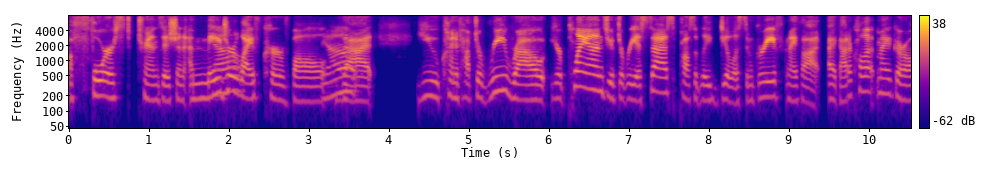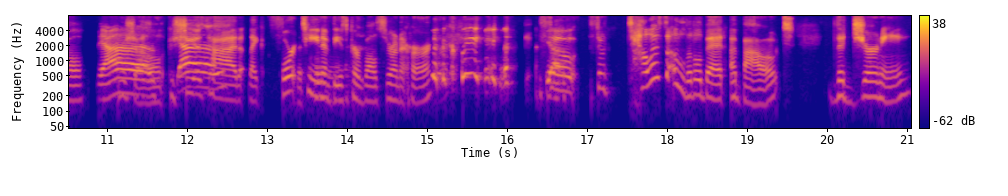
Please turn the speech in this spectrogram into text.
a forced transition, a major yeah. life curveball yeah. that you kind of have to reroute your plans. You have to reassess, possibly deal with some grief. And I thought, I got to call up my girl, yes. Michelle, because yes. she has had like 14 of these curveballs thrown at her. queen. So, yes. so tell us a little bit about the journey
